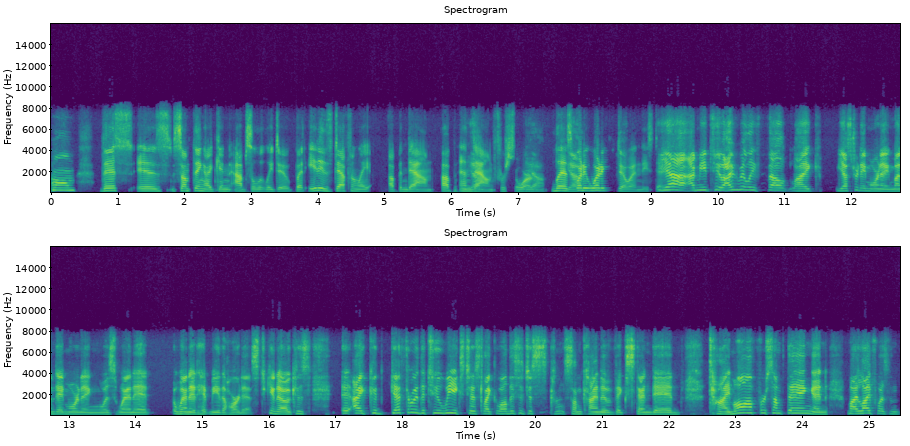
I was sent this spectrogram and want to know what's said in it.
home. This is something I can absolutely do, but it is definitely up and down, up and Yeah. down for sure. Yeah. Liz, Yeah. what are, what are you doing these days? Yeah, I me too. I really felt like yesterday morning, Monday morning was when it when it hit me the hardest, you know, because I could get through the two weeks just like, well, this is just some kind of extended time off or something. And my life wasn't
